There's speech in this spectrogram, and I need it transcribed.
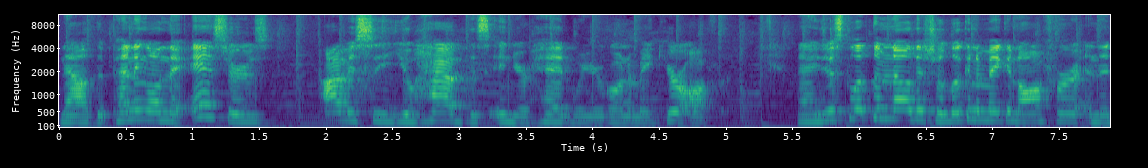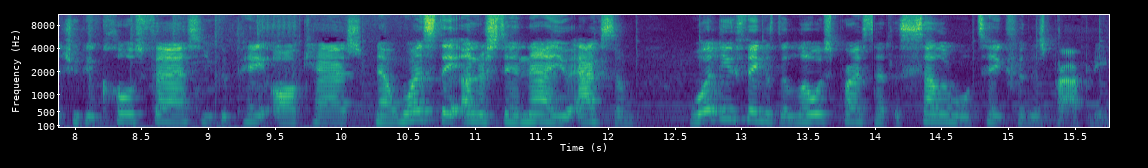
Now, depending on their answers, obviously you'll have this in your head when you're going to make your offer. Now you just let them know that you're looking to make an offer and that you could close fast, you could pay all cash. Now once they understand that, you ask them, what do you think is the lowest price that the seller will take for this property?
